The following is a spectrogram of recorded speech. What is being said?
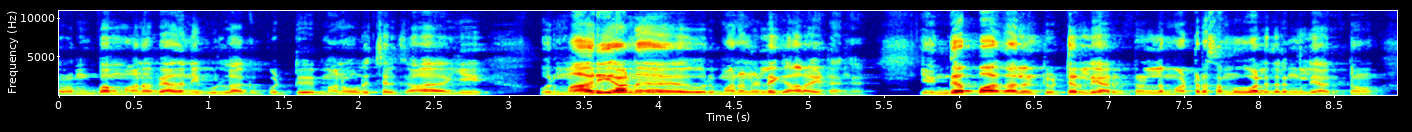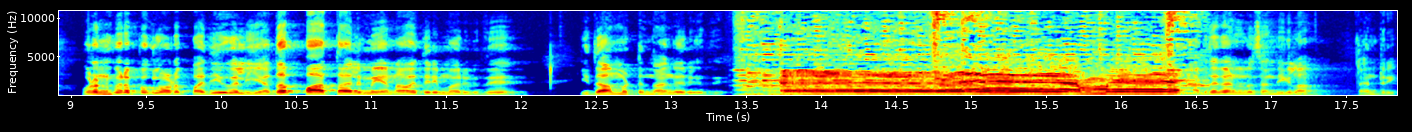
ரொம்ப மன வேதனைக்கு உள்ளாக்கப்பட்டு மன உளைச்சலுக்கு ஆகி ஒரு மாதிரியான ஒரு மனநிலைக்கு ஆளாயிட்டாங்க எங்கே பார்த்தாலும் ட்விட்டர்லையாக இருக்கட்டும் இல்லை மற்ற சமூக வலைதளங்களையாக இருக்கட்டும் உடன்பிறப்புகளோட பதிவுகள் எதை பார்த்தாலுமே என்னவா தெரியுமா இருக்குது இதா மட்டும்தாங்க இருக்குது அடுத்த கண்ணில் சந்திக்கலாம் நன்றி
